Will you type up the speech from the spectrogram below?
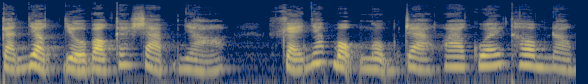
Cảnh giật dựa vào cái sạp nhỏ, khẽ nhấp một ngụm trà hoa quế thơm nồng.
